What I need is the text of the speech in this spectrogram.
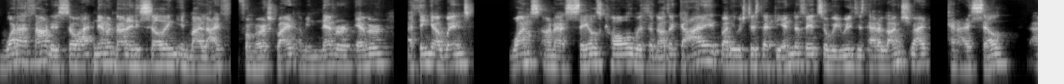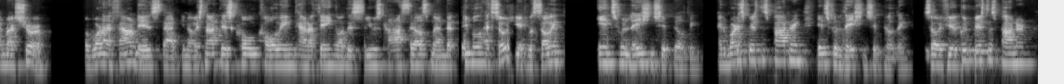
what I found is so I've never done any selling in my life for Maersk, right? I mean, never, ever. I think I went once on a sales call with another guy, but it was just at the end of it. So we really just had a lunch, right? Can I sell? I'm not sure. But what I found is that, you know, it's not this cold calling kind of thing or this used car salesman that people associate with selling. It's relationship building. And what is business partnering? It's relationship building. So if you're a good business partner,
